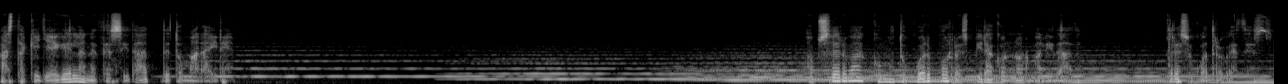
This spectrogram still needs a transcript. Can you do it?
hasta que llegue la necesidad de tomar aire. Observa cómo tu cuerpo respira con normalidad, tres o cuatro veces.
